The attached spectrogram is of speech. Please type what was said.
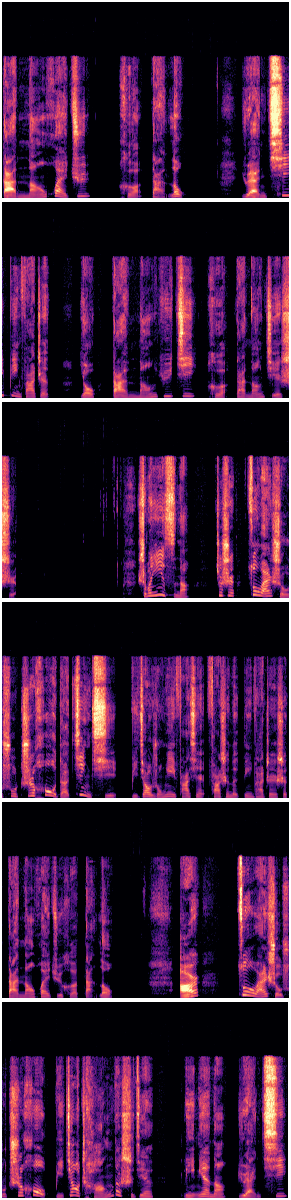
胆囊坏疽和胆漏；远期并发症有胆囊淤积和胆囊结石。什么意思呢？就是做完手术之后的近期比较容易发现发生的并发症是胆囊坏疽和胆漏，而做完手术之后比较长的时间里面呢，远期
